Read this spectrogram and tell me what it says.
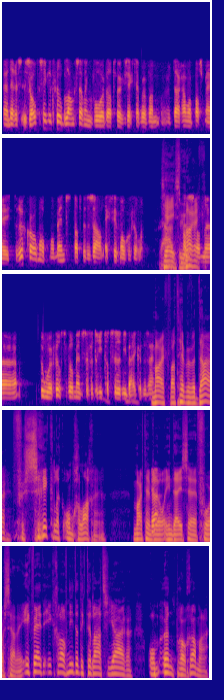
En er is zo verschrikkelijk veel belangstelling voor dat we gezegd hebben van daar gaan we pas mee terugkomen op het moment dat we de zaal echt weer mogen vullen. Jezus, tuurlijk. Mark. Dan eh, doen we veel te veel mensen verdriet dat ze er niet bij kunnen zijn. Mark, wat hebben we daar verschrikkelijk om gelachen. hè? Mart en Ja. Wil in deze voorstelling. Ik weet, ik geloof niet dat ik de laatste jaren om een programma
